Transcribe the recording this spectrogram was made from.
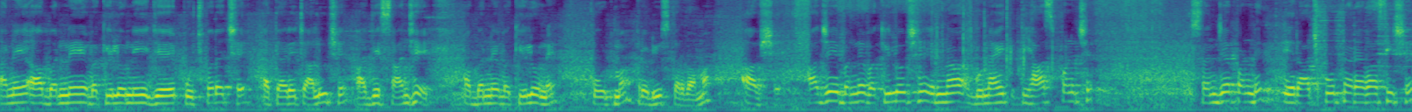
અને આ બંને વકીલોની જે પૂછપરછ છે, અત્યારે ચાલુ છે. આજે સાંજે આ બંને વકીલોને કોર્ટમાં પ્રોડ્યુસ કરવામાં આવશે. આ જે બંને વકીલો છે, એમના ગુનાહિત ઇતિહાસ પણ છે. સંજય પંડિત એ રાજકોટના રહેવાસી છે.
